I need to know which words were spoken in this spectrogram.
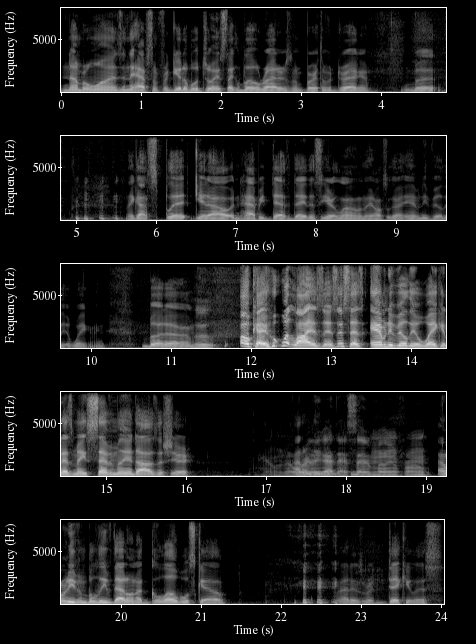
number ones, and they have some forgettable joints like Low Riders and Birth of a Dragon. But they got Split, Get Out, and Happy Death Day this year alone. They also got Amityville: The Awakening. But um, Oof. okay, who, what lie is this? It says Amityville: The Awakening has made seven million dollars this year. I don't know I don't they even- got that seven million from. I don't even believe that on a global scale. that is ridiculous.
